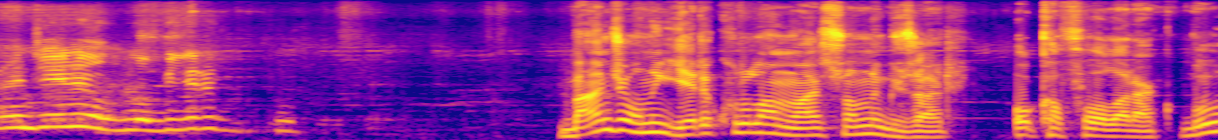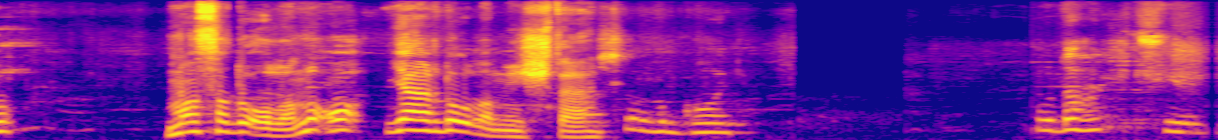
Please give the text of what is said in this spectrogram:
Bence en alınabilir bu. Bence onun yere kurulan versiyonu güzel. O kafa olarak. Bu masada olanı o yerde olanı işte. Aslında bu gol. Bu daha küçük.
